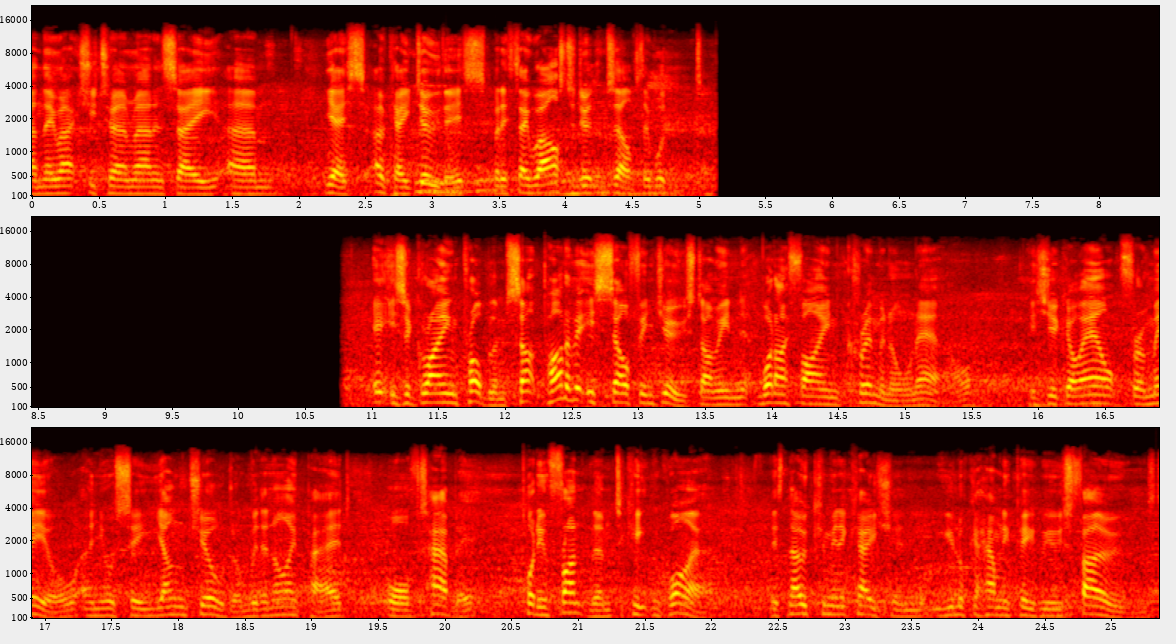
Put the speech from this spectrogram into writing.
and they would actually turn around and say, um, yes, okay, do this, but if they were asked to do it themselves, they wouldn't. It is a growing problem. So part of it is self-induced. I mean, what I find criminal now is you go out for a meal and you'll see young children with an iPad or tablet put in front of them to keep them quiet. There's no communication. You look at how many people use phones.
